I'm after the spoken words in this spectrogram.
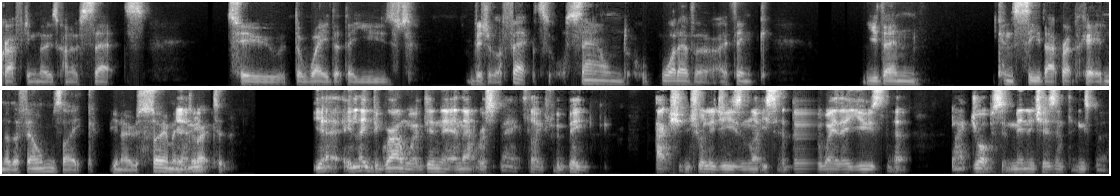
crafting those kind of sets to the way that they used visual effects or sound or whatever. I think you then can see that replicated in other films. Like you know, so many Yeah, I mean- directors. Yeah, it laid the groundwork, didn't it? In that respect, like for big action trilogies, and like you said, the way they used the backdrops and miniatures and things. But I'm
